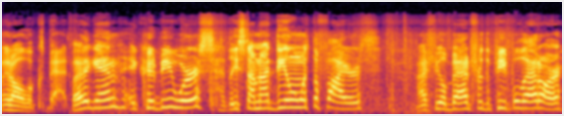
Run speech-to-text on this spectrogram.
It all looks bad. But again, it could be worse. At least I'm not dealing with the fires. I feel bad for the people that are.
